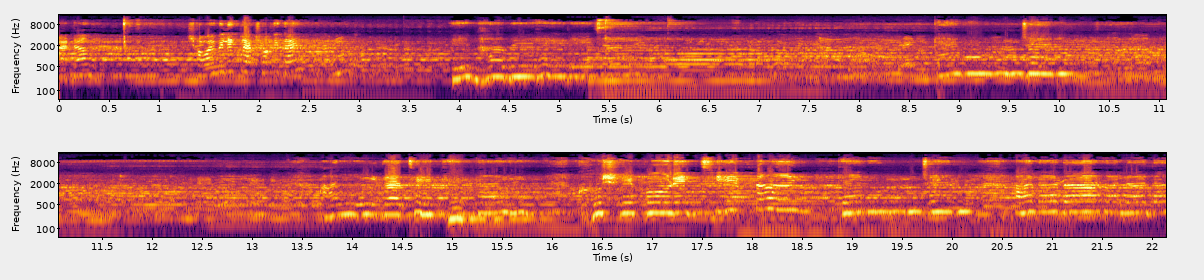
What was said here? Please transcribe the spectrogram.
madam সবাই মিলে একটু একসঙ্গে গাই। এভাবে হেরে যায়। কেমন আলগা থেকে তাই খসে পড়েছি তাই। আলাদা আলাদা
